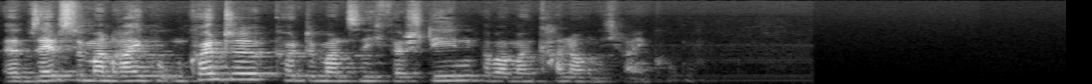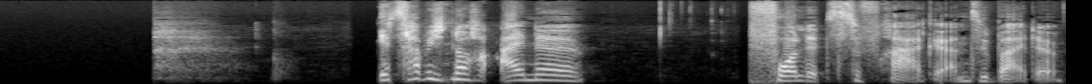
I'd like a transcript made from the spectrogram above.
Äh, selbst wenn man reingucken könnte, könnte man es nicht verstehen, aber man kann auch nicht reingucken. Jetzt habe ich noch eine vorletzte Frage an Sie beide.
